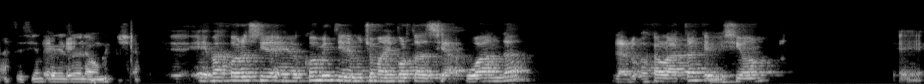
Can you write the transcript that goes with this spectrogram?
se siente dentro de la bombilla. es más conocida en los cómics, tiene mucho más importancia Wanda, la Bruja Escarlata, que Visión. Eh,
